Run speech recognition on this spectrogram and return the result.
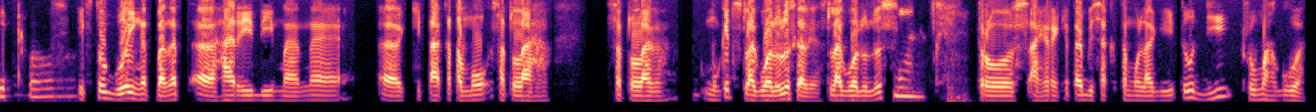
gitu Itu gue inget banget eh, hari di mana eh, kita ketemu setelah setelah mungkin setelah gua lulus kali ya. Setelah gua lulus, ya terus akhirnya kita bisa ketemu lagi itu di rumah gua.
